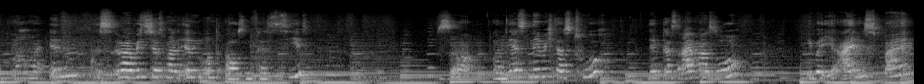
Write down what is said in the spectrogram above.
nochmal innen. Es ist immer wichtig, dass man innen und außen festzieht. So, und jetzt nehme ich das Tuch, lege das einmal so über ihr eines Bein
